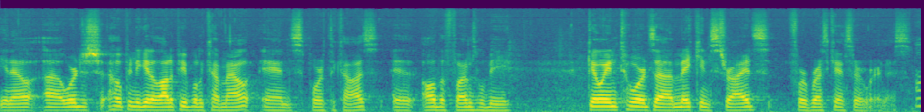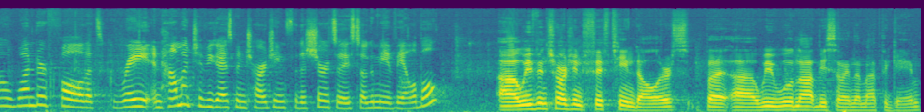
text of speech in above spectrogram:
you know, uh, we're just hoping to get a lot of people to come out and support the cause. It, all the funds will be going towards uh, making strides for breast cancer awareness. Oh, wonderful. That's great. And how much have you guys been charging for the shirts? Are they still going to be available? Uh, we've been charging $15, but uh, we will not be selling them at the game.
